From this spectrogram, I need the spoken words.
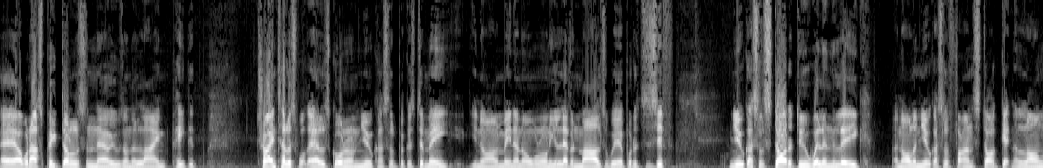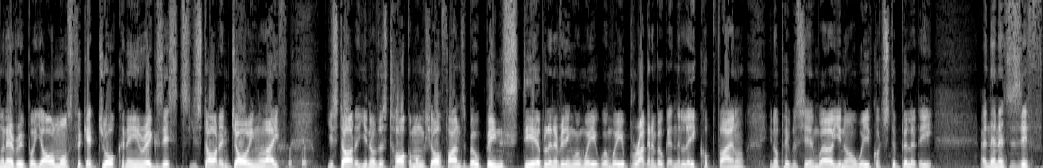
Uh, I want to ask Pete Donaldson now. He was on the line. Pete, did- try and tell us what the hell is going on in Newcastle because to me, you know, I mean, I know we're only 11 miles away, but it's as if Newcastle start to do well in the league. And all the Newcastle fans start getting along, and everybody you almost forget Joe Kinnear exists. You start enjoying life. You start, you know, there's talk amongst your fans about being stable and everything. When we when we're bragging about getting the League Cup final, you know, people are saying, "Well, you know, we've got stability," and then it's as if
